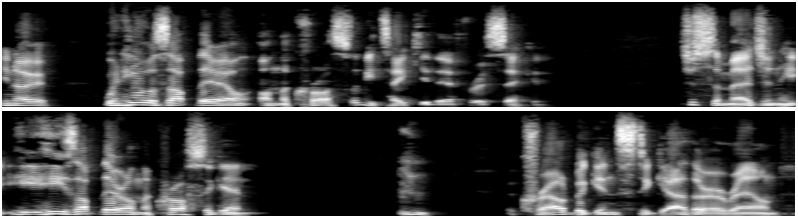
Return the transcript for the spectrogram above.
You know, when he was up there on the cross, let me take you there for a second. Just imagine he, he he's up there on the cross again. a crowd begins to gather around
